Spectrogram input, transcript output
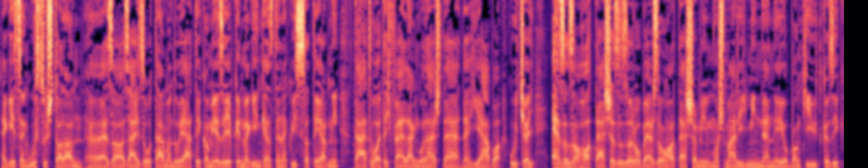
egészen gusztustalan ez az ISO támadó játék, ami ez egyébként megint kezdenek visszatérni, tehát volt egy fellángolás, de, de hiába Úgyhogy ez az a hatás, ez az a Robertson hatás, ami most már így mindennél jobban kiütközik,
